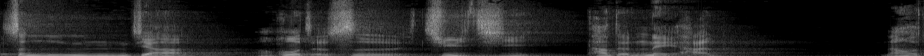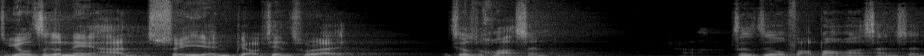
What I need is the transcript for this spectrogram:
增加，或者是聚集它的内涵，然后由这个内涵随缘表现出来，就是化身啊，这只有法报化三身。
